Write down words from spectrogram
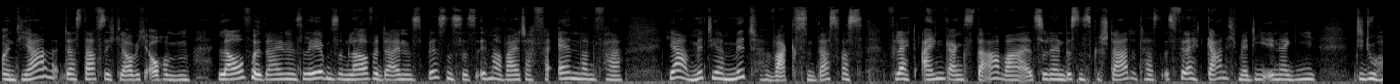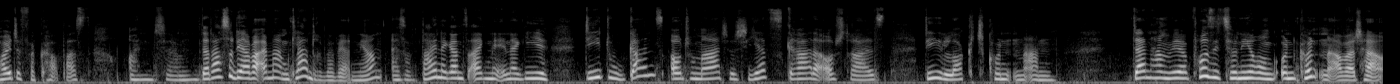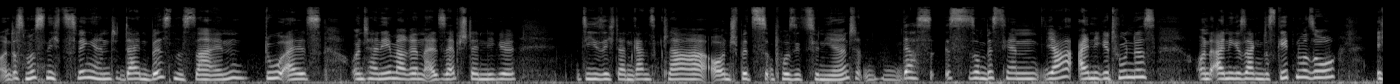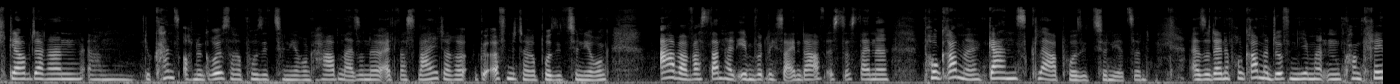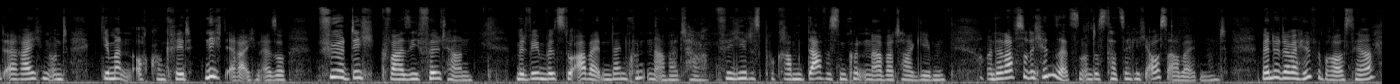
Und ja, das darf sich, glaube ich, auch im Laufe deines Lebens, im Laufe deines Businesses immer weiter verändern, ver, ja, mit dir mitwachsen. Das, was vielleicht eingangs da war, als du dein Business gestartet hast, ist vielleicht gar nicht mehr die Energie, die du heute verkörperst. Und ähm, da darfst du dir aber einmal im Klaren drüber werden, ja? Also deine ganz eigene Energie, die du ganz automatisch jetzt gerade ausstrahlst, die lockt Kunden an. Dann haben wir Positionierung und Kundenavatar. Und das muss nicht zwingend dein Business sein. Du als Unternehmerin, als Selbstständige, die sich dann ganz klar und spitz positioniert. Das ist so ein bisschen, ja, einige tun das und einige sagen, das geht nur so. Ich glaube daran, ähm, du kannst auch eine größere Positionierung haben, also eine etwas weitere, geöffnetere Positionierung. Aber was dann halt eben wirklich sein darf, ist, dass deine Programme ganz klar positioniert sind. Also deine Programme dürfen jemanden konkret erreichen und jemanden auch konkret nicht erreichen. Also für dich quasi filtern. Mit wem willst du arbeiten? Dein Kundenavatar. Für jedes Programm darf es einen Kundenavatar geben. Und da darfst du dich hinsetzen und das tatsächlich ausarbeiten. Und wenn du dabei Hilfe brauchst, ja,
